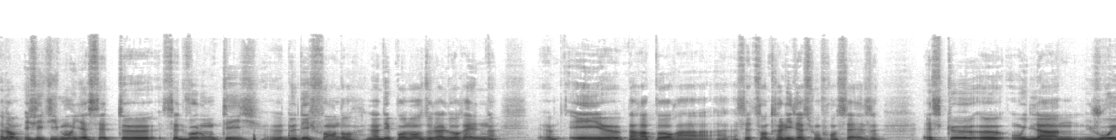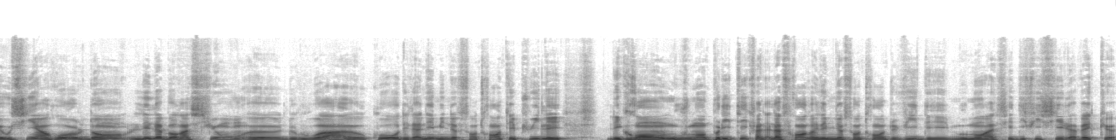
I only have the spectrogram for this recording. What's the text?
Alors effectivement, il y a cette, cette volonté de défendre l'indépendance de la Lorraine et par rapport à, cette centralisation française. Est-ce qu'il a joué aussi un rôle dans l'élaboration de lois au cours des années 1930 et puis les, les grands mouvements politiques, la France dans les années 1930 vit des moments assez difficiles avec euh,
